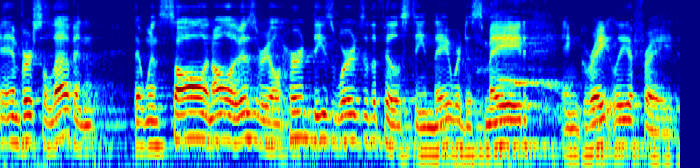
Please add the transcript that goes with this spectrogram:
in verse 11 that when Saul and all of Israel heard these words of the Philistine, they were dismayed and greatly afraid.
